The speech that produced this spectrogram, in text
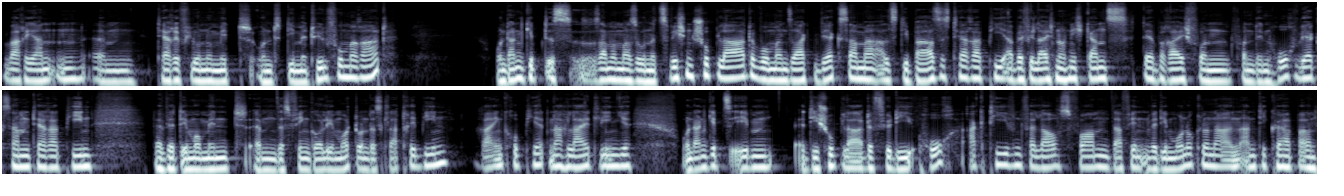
Varianten, ähm, Teriflunomid und Dimethylfumarat. Und dann gibt es, sagen wir mal, so eine Zwischenschublade, wo man sagt, wirksamer als die Basistherapie, aber vielleicht noch nicht ganz der Bereich von, von den hochwirksamen Therapien. Da wird im Moment ähm, das Fingolimod und das Clatribin reingruppiert nach Leitlinie. Und dann gibt's eben die Schublade für die hochaktiven Verlaufsformen. Da finden wir die monoklonalen Antikörper,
